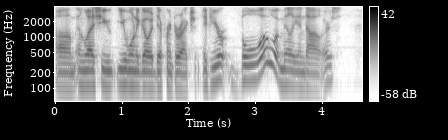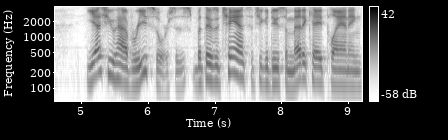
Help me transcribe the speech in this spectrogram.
um, unless you you want to go a different direction. If you're below a million dollars, yes, you have resources, but there's a chance that you could do some Medicaid planning.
